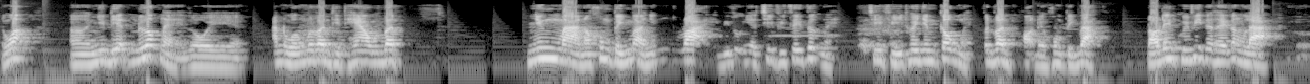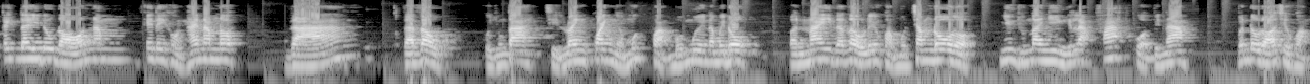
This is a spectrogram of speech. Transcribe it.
đúng không ạ? Uh, như điện nước này rồi ăn uống vân vân thịt heo vân vân. Nhưng mà nó không tính vào những loại ví dụ như chi phí xây dựng này chi phí thuê nhân công này vân vân họ đều không tính vào. Đó nên quý vị sẽ thấy rằng là cách đây đâu đó năm cách đây khoảng 2 năm thôi giá giá dầu của chúng ta chỉ loanh quanh ở mức khoảng 40 50 đô. Và nay giá dầu lên khoảng 100 đô rồi nhưng chúng ta nhìn cái lạm phát của Việt Nam vẫn đâu đó chỉ khoảng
